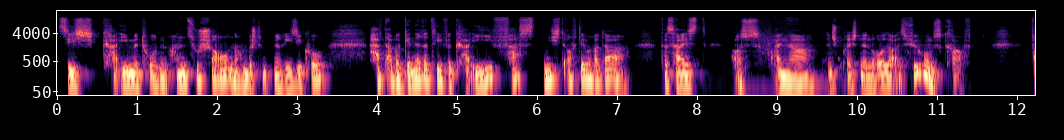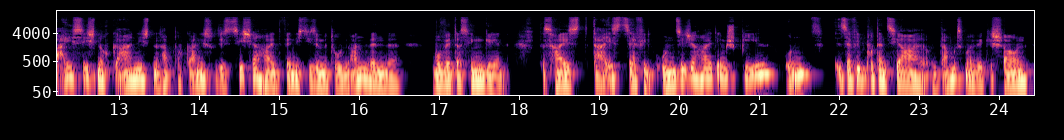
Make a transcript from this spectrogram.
sich KI-Methoden anzuschauen nach einem bestimmten Risiko, hat aber generative KI fast nicht auf dem Radar. Das heißt, aus einer entsprechenden Rolle als Führungskraft weiß ich noch gar nicht und habe noch gar nicht so die Sicherheit, wenn ich diese Methoden anwende, wo wird das hingehen? Das heißt, da ist sehr viel Unsicherheit im Spiel und sehr viel Potenzial. Und da muss man wirklich schauen,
